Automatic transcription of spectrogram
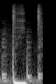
sip, sip.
